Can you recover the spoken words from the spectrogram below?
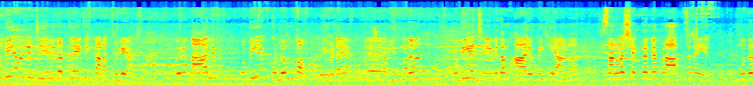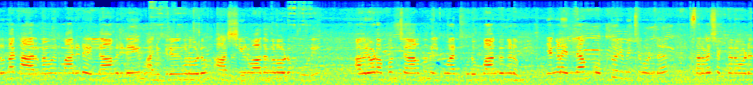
പുതിയ ഒരു ജീവിതത്തിലേക്ക് കടക്കുകയാണ്. ഒരു നാല് പുതിയ കുടുംബം ഇവിടെ ഇന്ന് പുതിയ ജീവിതം ആരംഭിക്കുകയാണ്. സർവശക്തന്റെ പ്രാർത്ഥനയിൽ മുതിർന്ന കാരണവന്മാരുടെ എല്ലാവരുടെയും അനുഗ്രഹങ്ങളോടും ആശീർവാദങ്ങളോടും കൂടി അവരോടൊപ്പം ചേർന്ന് നിൽക്കുവാൻ കുടുംബാംഗങ്ങളും ഞങ്ങളെല്ലാം ഒത്തൊരുമിച്ചുകൊണ്ട് സർവശക്തനോട്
